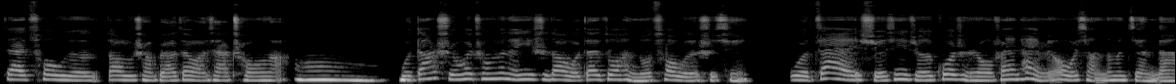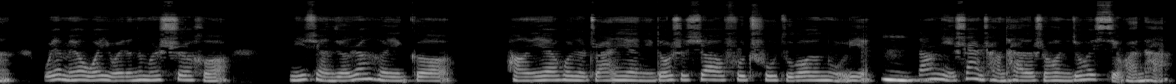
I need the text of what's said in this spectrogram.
在错误的道路上不要再往下冲了。哦我当时会充分的意识到我在做很多错误的事情。我在学心理学的过程中，我发现它也没有我想的那么简单，我也没有我以为的那么适合。你选择任何一个行业或者专业，你都是需要付出足够的努力。嗯当你擅长它的时候，你就会喜欢它。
